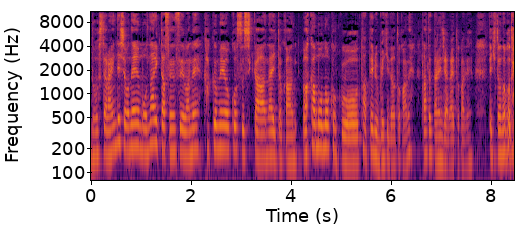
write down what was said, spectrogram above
どうしたらいいんでしょうね。もう成田先生はね革命を起こすしかないとか若者国を立てるべきだとかね。立てたらいいんじゃないとかね。適当なこと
